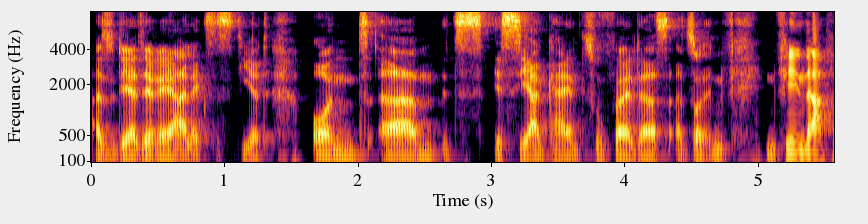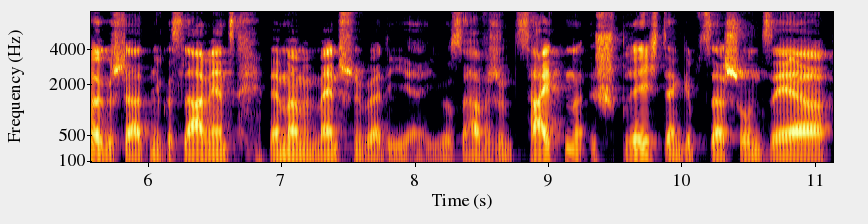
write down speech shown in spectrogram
Also die hat ja real existiert. Und ähm, es ist ja kein Zufall, dass, also in, in vielen Nachfolgestaaten Jugoslawiens, wenn man mit Menschen über die äh, jugoslawischen Zeiten spricht, dann gibt es da schon sehr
